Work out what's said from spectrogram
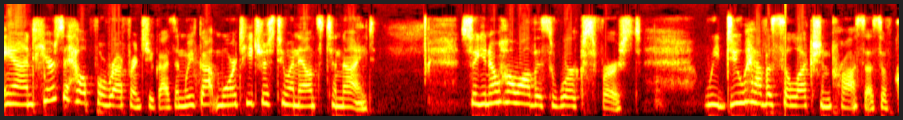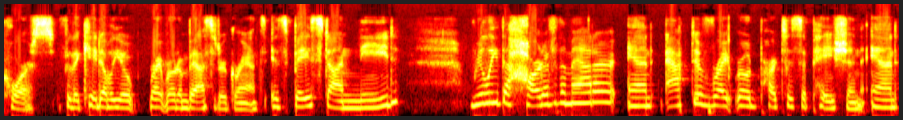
And here's a helpful reference, you guys, and we've got more teachers to announce tonight. So, you know how all this works first. We do have a selection process, of course, for the KW Right Road Ambassador grants. It's based on need, really the heart of the matter, and active Right Road participation. And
